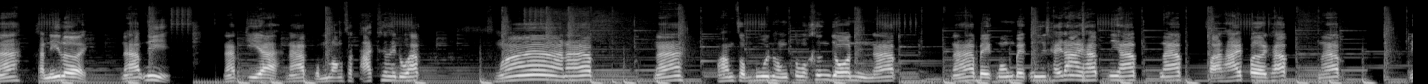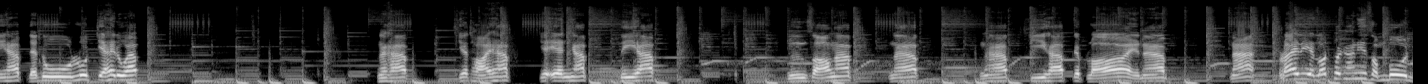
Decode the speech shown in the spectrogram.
นะ คันนี้เลยนะครับ นี่นะครับ เกียร์นะครับ ผมลองสตาร์ทเครื่องให้ดูครับ มานะครับนะความสมบูรณ์ของตัวเครื่องยนต์นะครับนะเบรกมงเบรกมือใช้ได้ครับนี่ครับนะครับฝาท้ายเปิดครับนะครับนี่ครับเดี๋ยวดูรูดเกียร์ให้ดูครับนะครับเกียร์ถอยครับเกียร์เอ็นครับ ดีครับหนึ่งสองครับนะครับนะครับคีครับเรียบร้อยนะครับนะรายละเอียดรถค่อนข้างที่สมบูรณ์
